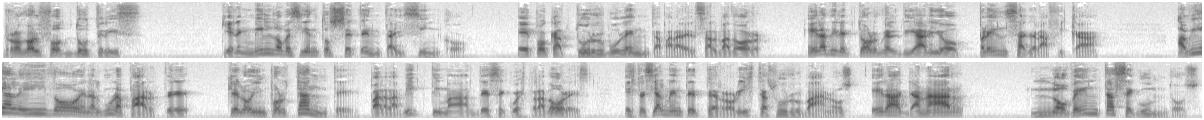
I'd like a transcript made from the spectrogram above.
Rodolfo Dutris, quien en 1975, época turbulenta para El Salvador, era director del diario Prensa Gráfica, había leído en alguna parte que lo importante para la víctima de secuestradores, especialmente terroristas urbanos, era ganar 90 segundos,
